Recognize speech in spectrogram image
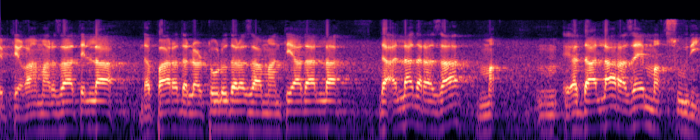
ابتغاء مرضات الله د پاره د لټولو د رضا مانتیا د الله د الله د رضا د الله رضا مقصودی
